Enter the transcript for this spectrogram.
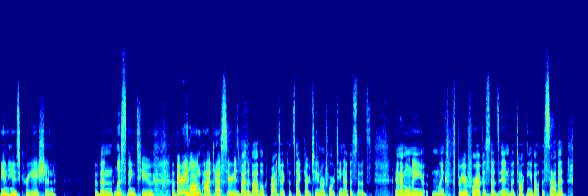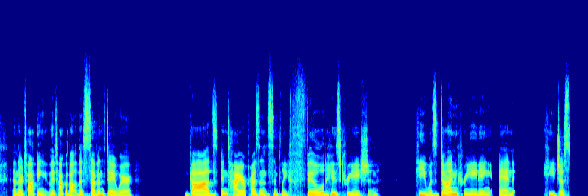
in his creation. I've been listening to a very long podcast series by the Bible Project. It's like 13 or 14 episodes. And I'm only like three or four episodes in, but talking about the Sabbath. And they're talking, they talk about this seventh day where God's entire presence simply filled his creation. He was done creating and he just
